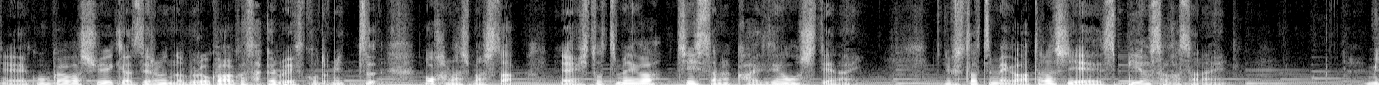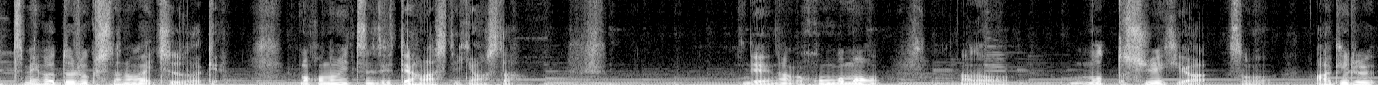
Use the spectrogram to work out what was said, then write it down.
えー、今回は収益が0円のブロガーが避けるべきこと3つを話しました。えー、1つ目が小さな改善をしてない。2つ目が新しい ASP を探さない。3つ目が努力したのが一度だけ。まあ、この3つについて話していきました。で、なんか今後も、あの、もっと収益が、その、上げる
